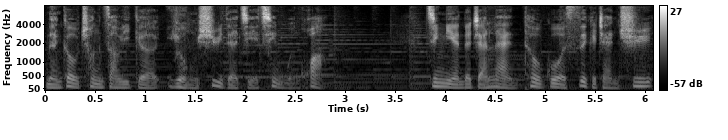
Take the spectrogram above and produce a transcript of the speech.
能够创造一个永续的节庆文化。今年的展览透过四个展区，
